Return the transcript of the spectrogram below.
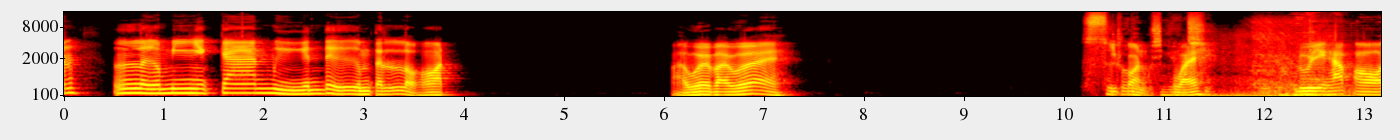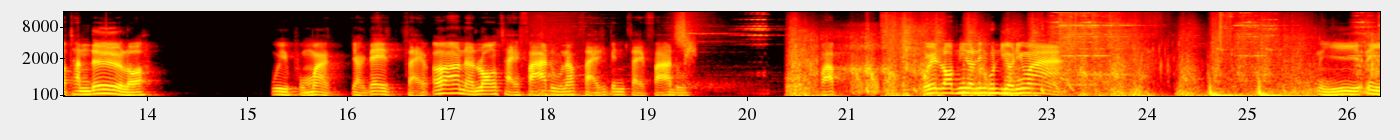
นๆเริ่มมีอาการเหมือนเดิมตลอด ไปเว้ยไปเว้ย 四周ก่อน 的五行 สวย 元气， ลุยครับอ๋อทันเดอร์เหรอ อุ้ยผมอะอยากได้สายเออเดี๋ยวลองสายฟ้าดูนะ สายที่เป็นสายฟ้าดู ปั๊บเฮ้ยรอบนี้เราเล่นคนเดียวนี่ว่านี่นี่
